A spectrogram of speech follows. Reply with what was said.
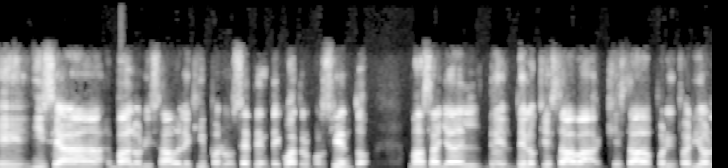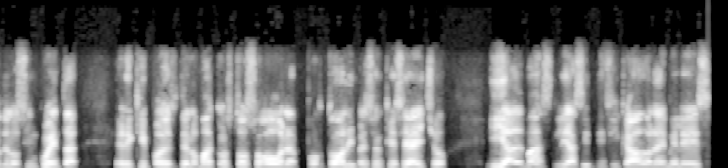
y se ha valorizado el equipo en un 74% más allá de lo que estaba, que estaba por inferior de los 50. El equipo es de lo más costoso ahora por toda la inversión que se ha hecho y además le ha significado a la MLS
